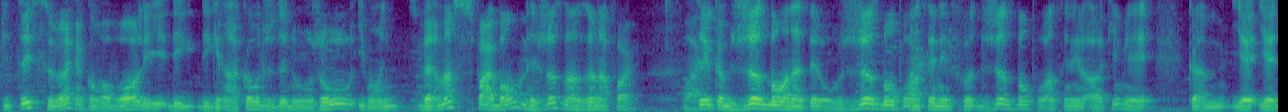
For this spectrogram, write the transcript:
Puis tu sais, souvent, quand on va voir les, des, des, grands coachs de nos jours, ils vont être vraiment super bons, mais juste dans une affaire. Tu sais, comme juste bon en altéro, juste bon pour entraîner le foot, juste bon pour entraîner le hockey, mais comme il y a, y a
